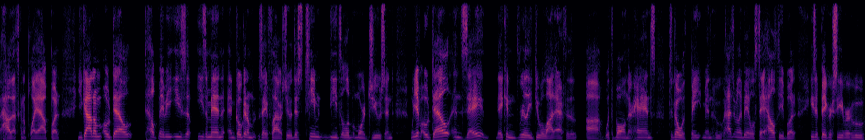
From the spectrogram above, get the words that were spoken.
how that's gonna play out. But you got him, Odell. To help maybe ease ease them in and go get them Zay Flowers too. This team needs a little bit more juice, and when you have Odell and Zay, they can really do a lot after the uh with the ball in their hands. To go with Bateman, who hasn't really been able to stay healthy, but he's a big receiver who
